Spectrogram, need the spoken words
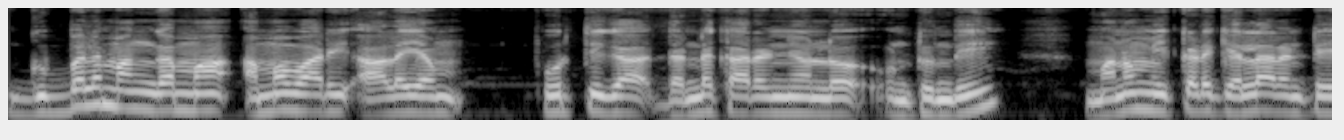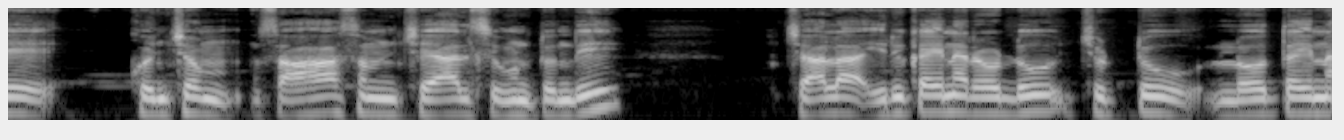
గుబ్బల మంగమ్మ అమ్మవారి ఆలయం పూర్తిగా దండకారణ్యంలో ఉంటుంది. మనం ఇక్కడికి వెళ్ళాలంటే కొంచెం సాహసం చేయాల్సి ఉంటుంది. చాలా ఇరుకైన రోడ్డు చుట్టూ లోతైన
